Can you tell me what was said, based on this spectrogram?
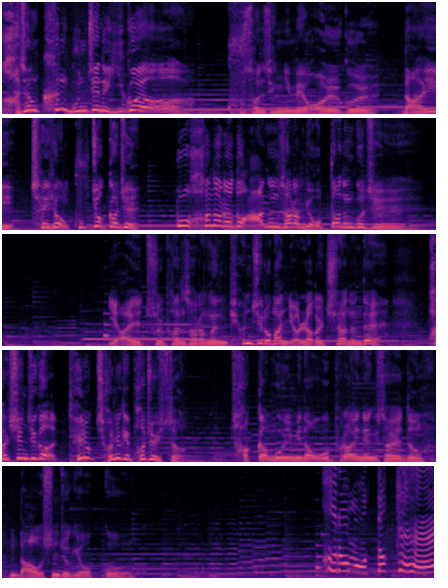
가장 큰 문제는 이거야. 구 선생님의 얼굴, 나이, 체형, 국적까지 뭐 하나라도 아는 사람이 없다는 거지. 야외 출판사랑은 편지로만 연락을 취하는데 발신지가 대륙 전역에 퍼져 있어. 작가 모임이나 오프라인 행사에도 나오신 적이 없고. 그럼 어떻게 해?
